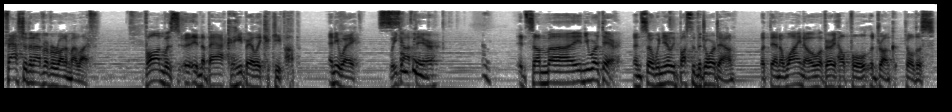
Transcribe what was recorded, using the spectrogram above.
faster than I've ever run in my life. Vaughn was in the back; he barely could keep up. Anyway, we got Something- there. And some, uh, and you weren't there, and so we nearly busted the door down. But then a wino, a very helpful drunk, told us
